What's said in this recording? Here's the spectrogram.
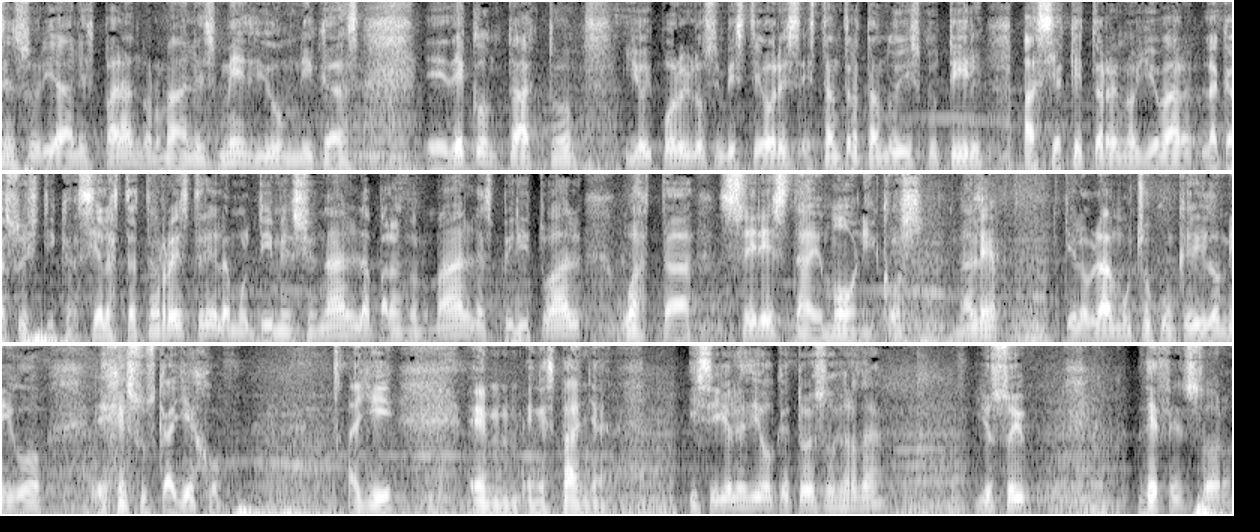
extrasensoriales, paranormales, mediúmnicas, eh, de contacto, y hoy por hoy los investigadores están tratando de discutir hacia qué terreno llevar la casuística, hacia la extraterrestre, la multidimensional, la paranormal, la espiritual o hasta seres daemónicos, ¿vale? Que lo hablaba mucho con un querido amigo eh, Jesús Callejo, allí en España. Y si yo les digo que todo eso es verdad, yo soy defensor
